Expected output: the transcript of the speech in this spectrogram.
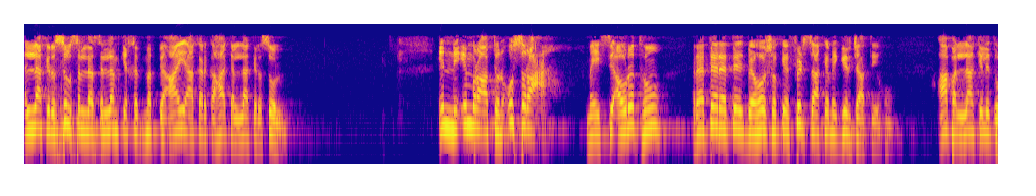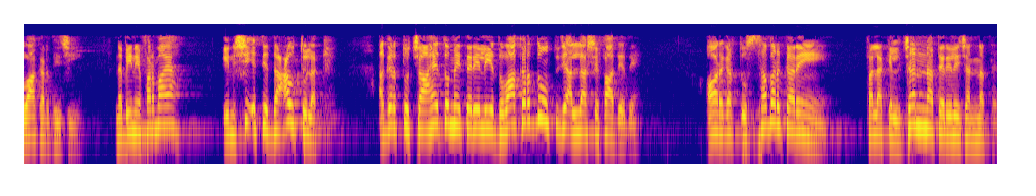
अल्लाह के रसूल सल्लल्लाहु अलैहि वसल्लम की खिदमत में आई आकर कहा कि अल्लाह के रसूल इन इमरातुन उसरा, मैं एक सी औरत हूँ रहते रहते बेहोश होकर फिर जाके मैं गिर जाती हूँ। आप अल्लाह के लिए दुआ कर दीजिए। नबी ने फरमाया इनशित दाऊ तुलक अगर तू चाहे तो मैं तेरे लिए दुआ कर दूँ, तुझे अल्लाह शिफा दे दे। और अगर तू सबर करें, फलकिल जन्नत तेरे लिए जन्नत है।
